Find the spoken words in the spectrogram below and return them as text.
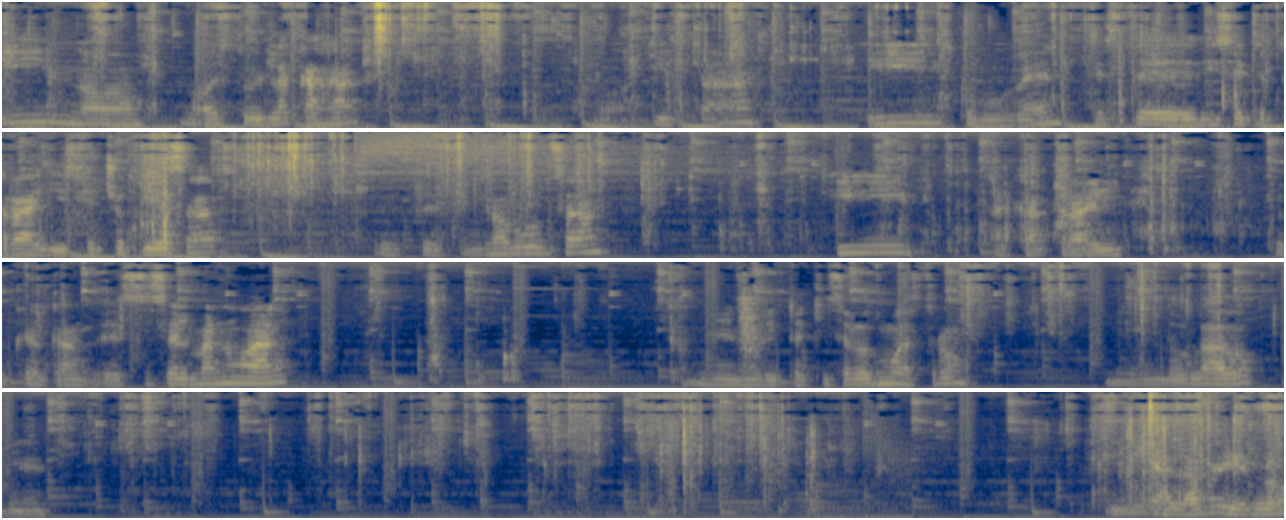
y no, no destruir la caja. Aquí está. Y como ven este dice que trae 18 piezas. Este es una bolsa. Y acá trae creo que este es el manual. Miren ahorita aquí se los muestro. En dos lados miren. Y al abrirlo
